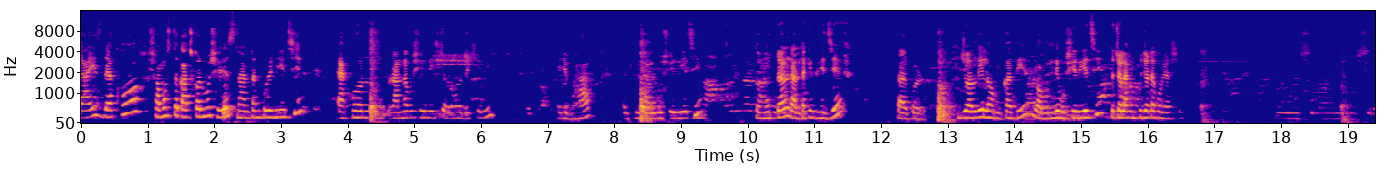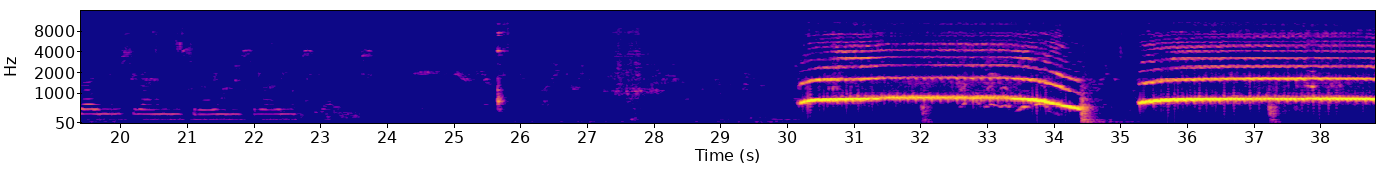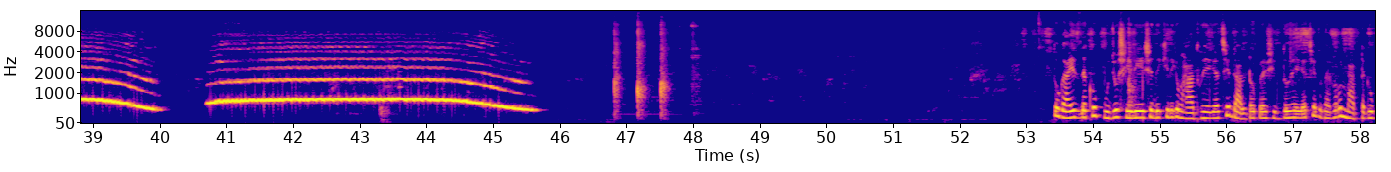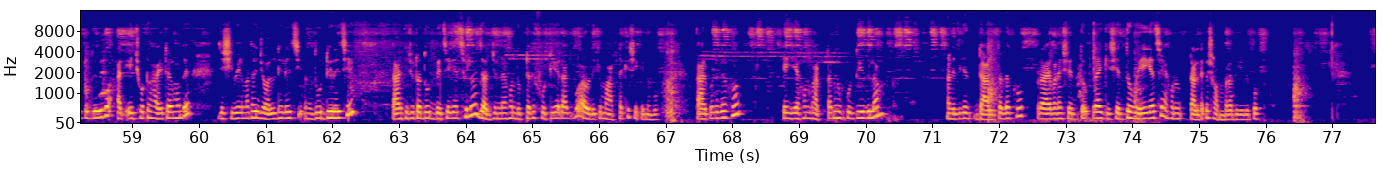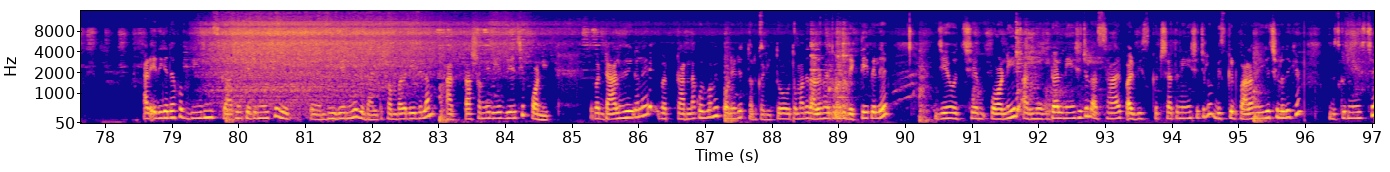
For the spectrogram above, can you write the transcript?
গাইস দেখো সমস্ত কাজকর্ম সেরে স্নান টান করে নিয়েছি। এখন রান্না বসিয়ে দিয়েছি চলো তোমাদের দেখিয়ে নিই এই যে ভাত এখানে ডাল বসিয়ে দিয়েছি। তো মুগ ডাল ডালটাকে ভেজে তারপর জল দিয়ে লঙ্কা দিয়ে লবণ দিয়ে বসিয়ে দিয়েছি। তো চলো এখন পূজাটা করে আসি। শিবায়, শিবায়, শিবায়, শিবায়, গাইজ দেখো পুজো সেরে এসে দেখি দেখি ভাত হয়ে গেছে, ডালটাও প্রায় সিদ্ধ হয়ে গেছে, তো দেখো এখন ভাতটাকে উপর দিয়ে দেবো। আর এই ছোটো হাঁড়িটার মধ্যে যে শিবের মাথায় জল ঢেলেছি মানে দুধ ঢেলেছি, তার কিছুটা দুধ বেঁচে গেছিল, যার জন্য এখন দুধটাকে ফুটিয়ে রাখব আর ওদিকে মাঠটাকে সেঁকে নেব। তারপরে দেখো, এই যে এখন ভাতটা আমি উপর দিয়ে দিলাম, আর এদিকে ডালটা দেখো প্রায় মানে সেদ্ধ, প্রায় কি সেদ্ধ হয়ে গেছে, এখন ডালটাকে সম্বারা দিয়ে দেবো। আর এদিকে দেখো বিনস গাজর কেটে নিয়েছি ভিজে নিয়ে যে ডালটা সম্বারে দিয়ে দিলাম, আর তার সঙ্গে দিয়ে দিয়েছি পনির। এবার ডাল হয়ে গেলে এবার রান্না করব আমি পনিরের তরকারি। তো তোমাদের দাদাভাই তোমরা দেখতেই পেলে যে হচ্ছে পনির আর মুগ ডাল নিয়ে এসেছিল, আর সার্ফ আর বিস্কুট সাথে নিয়ে এসেছিল। বিস্কুট বাড়া হয়ে গেছিল দেখে, বিস্কুট নিয়ে এসছে।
